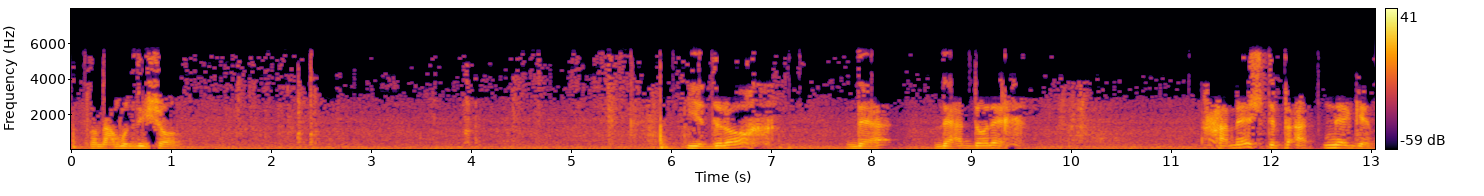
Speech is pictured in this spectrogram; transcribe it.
from עמוד ראשון. ידרוך דהדורך. חמש תפעת נגב.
